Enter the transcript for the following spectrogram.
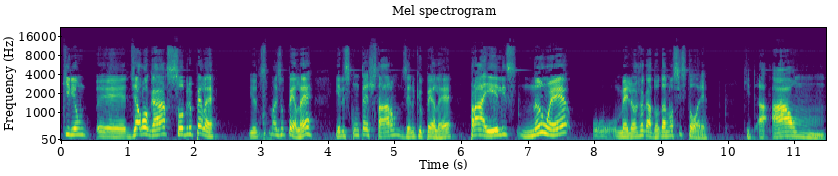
queriam eh, dialogar sobre o Pelé. E eu disse, mas o Pelé, eles contestaram, dizendo que o Pelé, para eles, não é o melhor jogador da nossa história. Que há, um,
